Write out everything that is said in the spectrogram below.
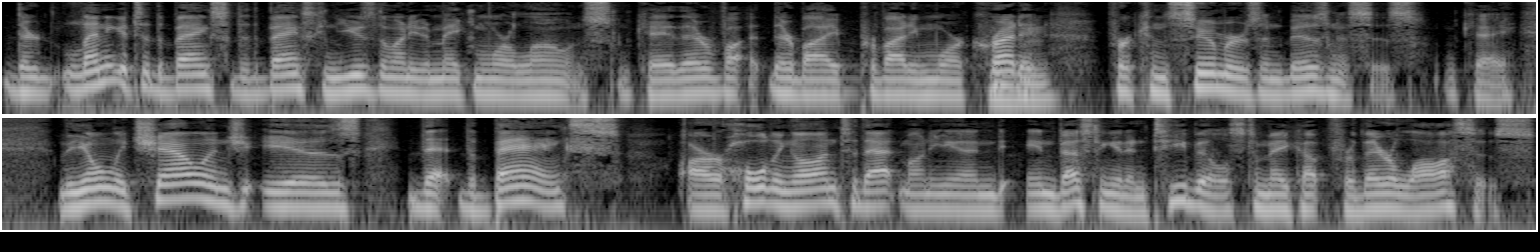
they're lending it to the banks so that the banks can use the money to make more loans. Okay, thereby, thereby providing more credit for consumers and businesses. Okay, the only challenge is that the banks are holding on to that money and investing it in T-bills to make up for their losses.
